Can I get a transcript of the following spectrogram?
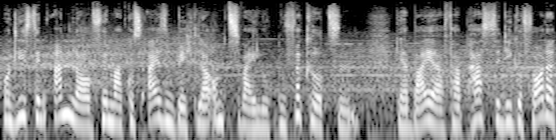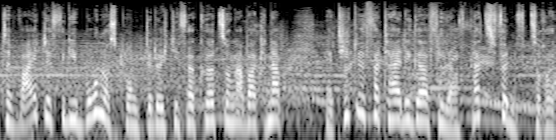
und ließ den Anlauf für Markus Eisenbichler um zwei Luken verkürzen. Der Bayer verpasste die geforderte Weite für die Bonuspunkte durch die Verkürzung aber knapp. Der Titelverteidiger fiel auf Platz 5 zurück.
